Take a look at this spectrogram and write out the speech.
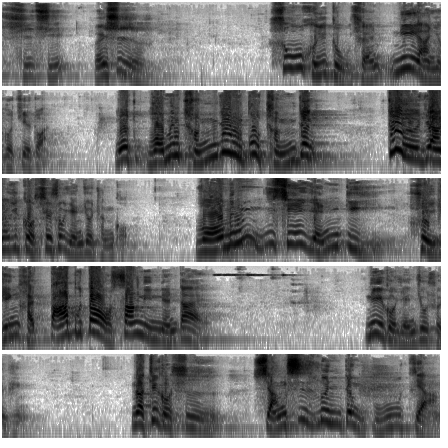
时期，而是收回主权那样一个阶段。我我们承认不承认这样一个学术研究成果？我们一些人的水平还达不到三零年代那个研究水平，那这个是详细论证不讲，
